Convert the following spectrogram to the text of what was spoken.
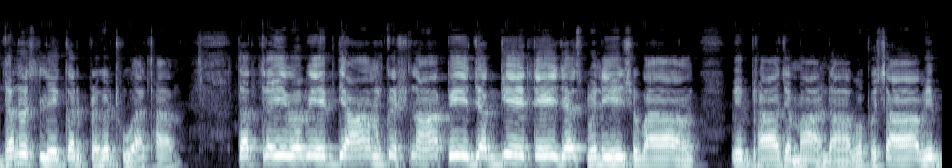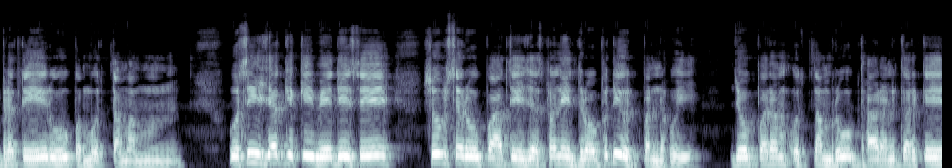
धनुष लेकर प्रकट हुआ था। तत्रैव वेद्यां कृष्णापि यज्ञे तेजस्विनी शुभा विभ्राजमाना वपुषा विभ्रति रूपमुत्तम उसी यज्ञ की वेदी से शुभ स्वरूपा तेजस्विनी द्रौपदी उत्पन्न हुई, जो परम उत्तम रूप धारण करके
